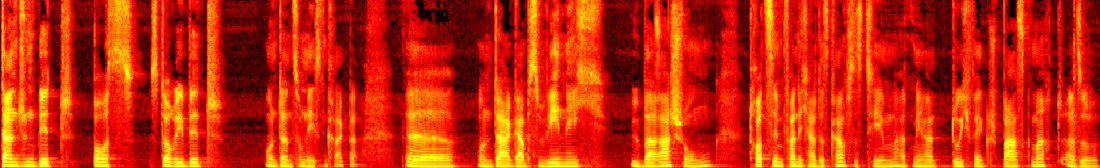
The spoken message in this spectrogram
Dungeon-Bit, Boss, Story-Bit und dann zum nächsten Charakter. Äh, und da gab es wenig Überraschungen. Trotzdem fand ich halt das Kampfsystem, hat mir halt durchweg Spaß gemacht. Also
